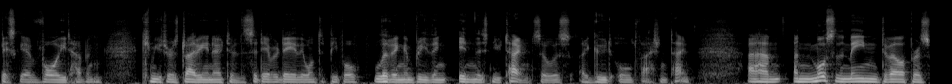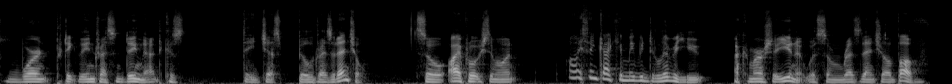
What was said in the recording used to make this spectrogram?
basically avoid having commuters driving in and out of the city every day. They wanted people living and breathing in this new town, so it was a good old fashioned town. Um, and most of the main developers weren't particularly interested in doing that because they just build residential. So I approached them and went, oh, I think I can maybe deliver you a commercial unit with some residential above.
